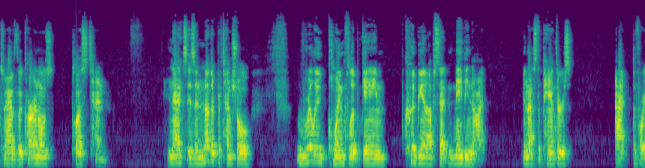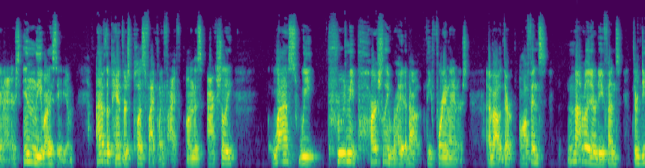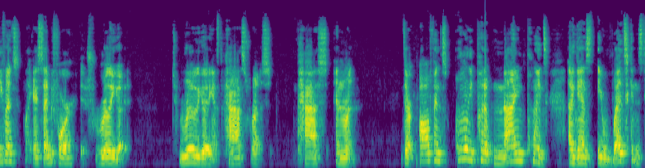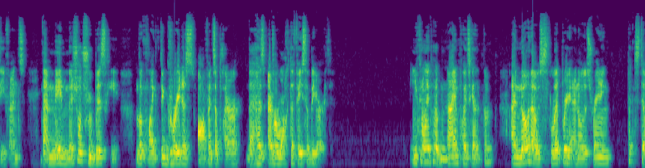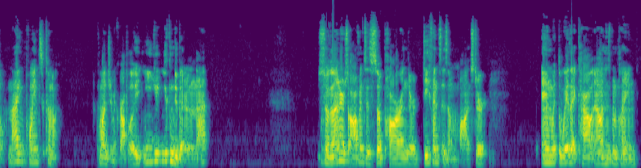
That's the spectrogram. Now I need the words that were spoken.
So I have the Cardinals plus 10. Next is another potential really coin flip game. Could be an upset, maybe not. And that's the Panthers at the 49ers in Levi Stadium. I have the Panthers plus 5.5 on this actually. Last week, proved me partially right about the 49ers, about their offense, not really their defense. Their defense, like I said before, is really good. Really good against the pass, rush, pass, and run. Their offense only put up nine points against a Redskins defense that made Mitchell Trubisky look like the greatest offensive player that has ever walked the face of the earth. And you can only put up nine points against them I know that was slippery. I know it was raining, but still, nine points. Come on, come on, Jimmy Garoppolo. You, you, you can do better than that. So the Niners' offense is subpar, and their defense is a monster. And with the way that Kyle Allen has been playing,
